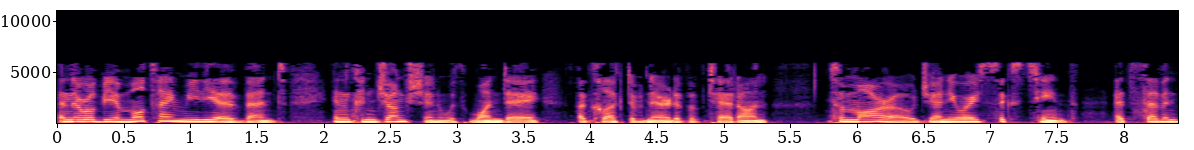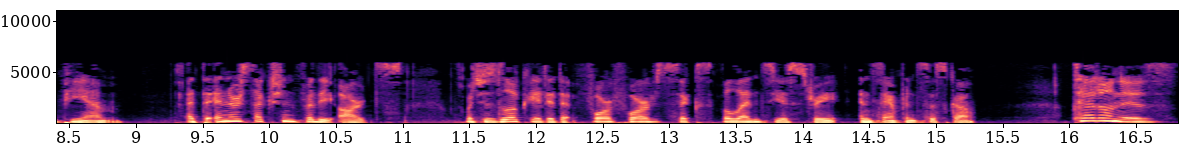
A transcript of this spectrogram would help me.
and there will be a multimedia event in conjunction with One Day, a collective narrative of Tehran, tomorrow, January 16th at 7 p.m. at the Intersection for the Arts, which is located at 446 Valencia Street in San Francisco. Tehran is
